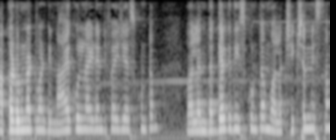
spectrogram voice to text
అక్కడ ఉన్నటువంటి నాయకులను ఐడెంటిఫై చేసుకుంటాం. వాళ్ళని దగ్గరికి తీసుకుంటాం. వాళ్ళకి శిక్షణ ఇస్తాం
